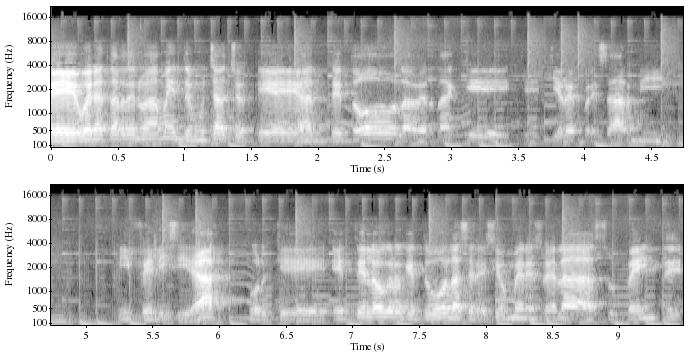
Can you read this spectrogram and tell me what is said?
Eh, buenas tardes nuevamente, muchachos. Eh, ante todo, la verdad que, quiero expresar mi, felicidad, porque este logro que tuvo la selección Venezuela sub-20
